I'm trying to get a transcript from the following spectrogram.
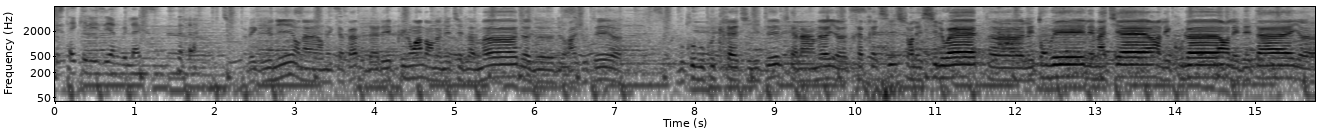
Just take it easy and relax. Avec Uni, on, a, on, est capable d'aller plus loin dans le métier de la mode, de, de rajouter euh, beaucoup beaucoup de créativité parce qu'elle a un œil euh, très précis sur les silhouettes, euh, les tombées, les matières, les couleurs, les détails. Euh.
